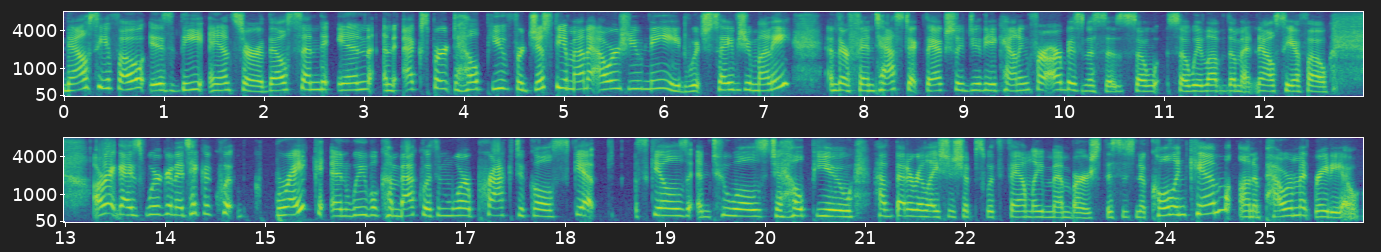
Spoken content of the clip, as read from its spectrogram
now CFO is the answer. They'll send in an expert to help you for just the amount of hours you need, which saves you money, and they're fantastic. They actually do the accounting for our businesses, so so we love them at Now CFO. All right, guys, we're going to take a quick break, and we will come back with more practical skip skills and tools to help you have better relationships with family members. This is Nicole and Kim on Empowerment Radio.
